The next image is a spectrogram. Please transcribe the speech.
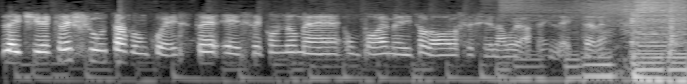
Lei ci è cresciuta con queste e secondo me un po' è merito loro se si è laureata in lettere.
